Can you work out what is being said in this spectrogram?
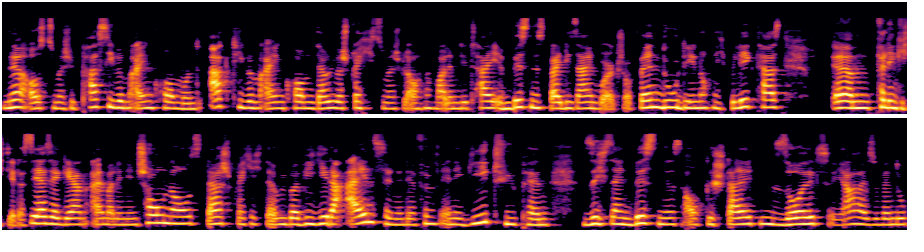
ne, aus zum Beispiel passivem Einkommen und aktivem Einkommen, darüber spreche ich zum Beispiel auch nochmal im Detail im Business by Design Workshop. Wenn du den noch nicht belegt hast, ähm, verlinke ich dir das sehr, sehr gern einmal in den Show Notes. Da spreche ich darüber, wie jeder einzelne der fünf Energietypen sich sein Business auch gestalten sollte. Ja, also wenn du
